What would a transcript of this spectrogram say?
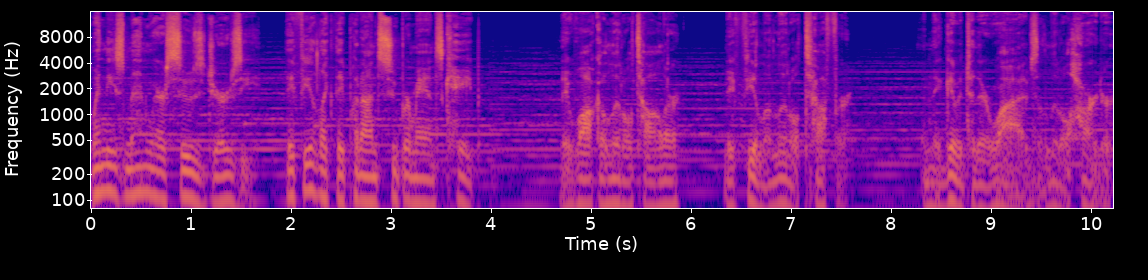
When these men wear Suh's jersey, they feel like they put on Superman's cape. They walk a little taller, they feel a little tougher, and they give it to their wives a little harder.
